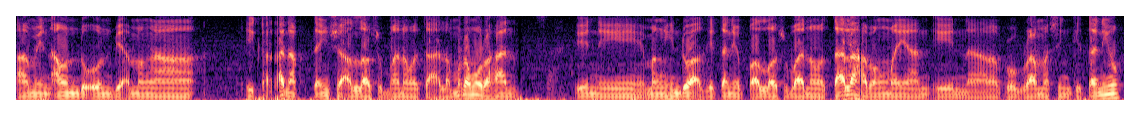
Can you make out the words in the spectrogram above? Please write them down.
amin aun doon biya mga ikakanap ta insyaallah subhanahu wa ta'ala. Murah-murahan ini manghindwa kita niyo pa Allah subhanahu wa ta'ala habang mayan in uh, programa singkita niyo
